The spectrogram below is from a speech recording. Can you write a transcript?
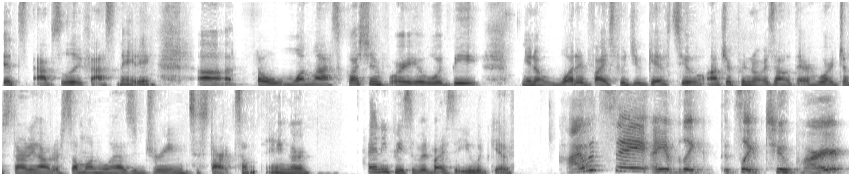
it's absolutely fascinating. Uh, so one last question for you would be you know what advice would you give to entrepreneurs out there who are just starting out or someone who has a dream to start something or any piece of advice that you would give? I would say I have like it's like two part.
